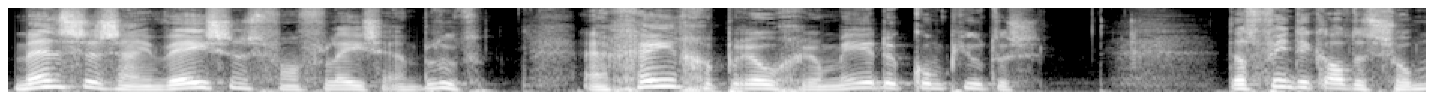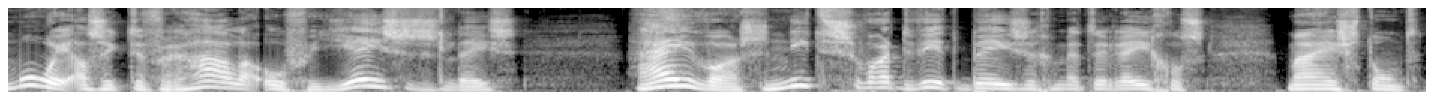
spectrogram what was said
Mensen zijn wezens van vlees en bloed en geen geprogrammeerde computers. Dat vind ik altijd zo mooi als ik de verhalen over Jezus lees. Hij was niet zwart-wit bezig met de regels, maar hij stond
